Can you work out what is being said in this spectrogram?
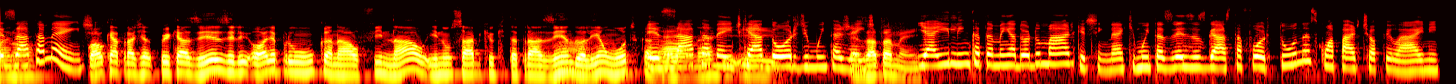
exatamente. Qual que é a trajetória? Porque às vezes ele olha para um canal final e não sabe que o que está trazendo Ah. ali é um outro canal. né? Exatamente, que é a dor de muita gente. Exatamente. E aí linka também a dor do marketing, né? Que muitas vezes gasta fortunas com a parte offline,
